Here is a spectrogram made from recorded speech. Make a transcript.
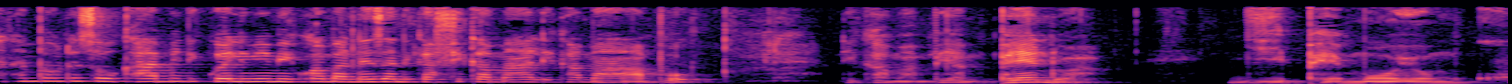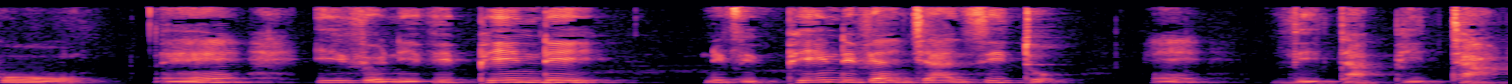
akaniambia unaweza ukaamini kweli mimi kwamba naweza nikafika mahali kama hapo? Nikamwambia mpendwa jipe moyo mkuu eh, hivyo ni vipindi ni vipindi vya njaa nzito eh, vitapita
